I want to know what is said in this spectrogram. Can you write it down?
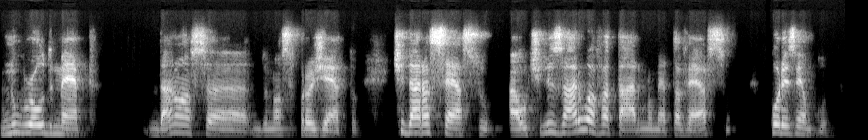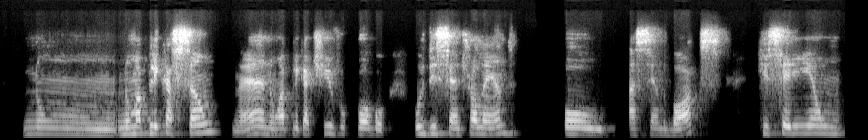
no roadmap da nossa, do nosso projeto, te dar acesso a utilizar o avatar no metaverso, por exemplo, num, numa aplicação, né, num aplicativo como o Decentraland ou a Sandbox, que seriam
